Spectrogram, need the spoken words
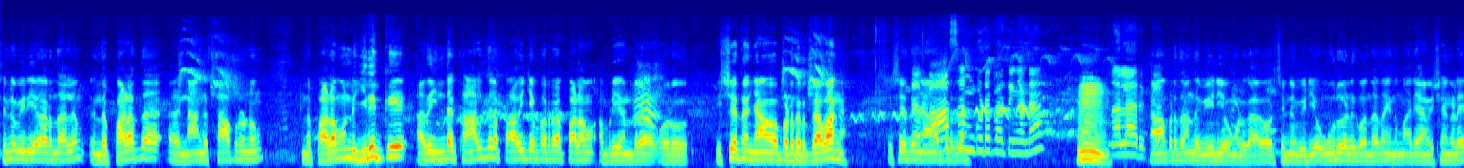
சின்ன வீடியோவாக இருந்தாலும் இந்த பழத்தை நாங்கள் சாப்பிடணும். இந்த பழம் ஒன்று இருக்குது அது இந்த காலத்தில் பாவிக்கப்படுற பழம் அப்படின்ற ஒரு விஷயத்தை ஞாபகப்படுத்துறது வாங்க. விஷயத்தை இந்த ஞாபகப்படுத்து கூட பாத்தீங்கன்னா ம். நல்லா இருக்கு. ஞாபகப்படுத்த அந்த வீடியோ உங்களுக்காக ஒரு சின்ன வீடியோ ஊர்களுக்கு வந்தால் தான் இந்த மாதிரியான விஷயங்களே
